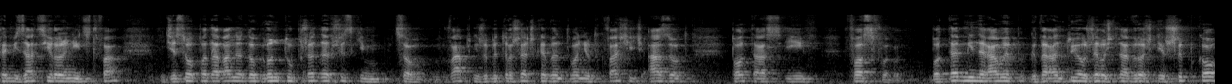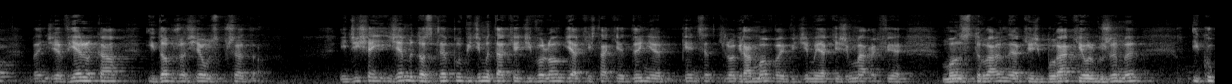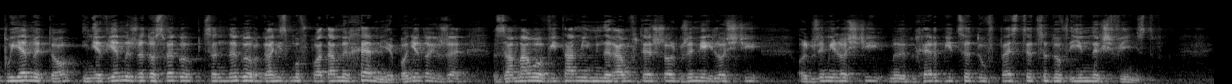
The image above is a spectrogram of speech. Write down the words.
chemizacji rolnictwa, gdzie są podawane do gruntu przede wszystkim co wapń, żeby troszeczkę ewentualnie odkwasić, azot, potas i fosfor. Bo te minerały gwarantują, że roślina wyrośnie szybko, będzie wielka i dobrze się sprzeda. I dzisiaj idziemy do sklepu, widzimy takie dziwolągi, jakieś takie dynie 500 kilogramowe, widzimy jakieś marchwie monstrualne, jakieś buraki olbrzymy i kupujemy to i nie wiemy, że do swego cennego organizmu wkładamy chemię, bo nie dość, że za mało witamin, minerałów, to jeszcze olbrzymie ilości, olbrzymie ilości herbicydów, pestycydów i innych świństw.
